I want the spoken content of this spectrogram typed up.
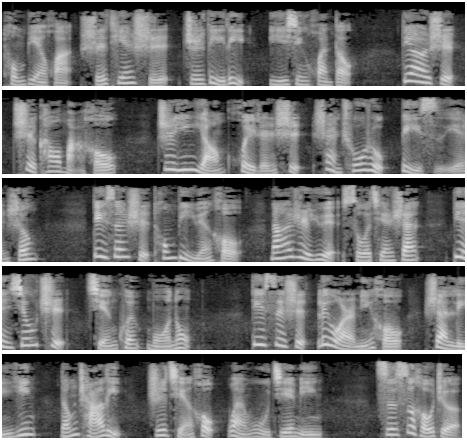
通变化，识天时，知地利，移星换斗；第二是赤尻马猴，知阴阳，会人事，善出入，必死延生；第三是通臂猿猴，拿日月缩千山，变修赤，乾坤魔弄；第四是六耳猕猴，善灵音，能察理。知前后万物皆明，此四猴者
